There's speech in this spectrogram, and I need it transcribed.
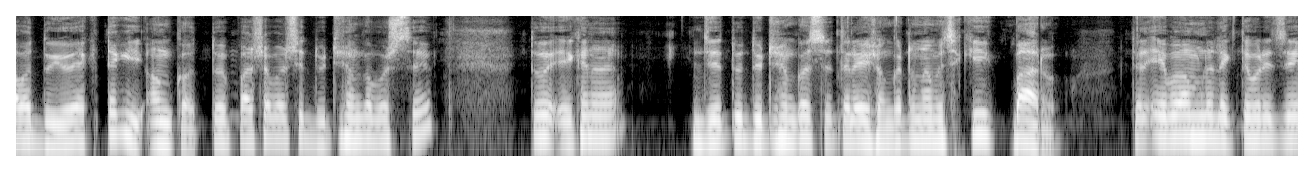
আবার দুইও একটা কি? অঙ্ক, তো পাশাপাশি দুইটি সংখ্যা বসছে, তো এখানে যেহেতু দুইটি সংখ্যা হচ্ছে তাহলে এই সংখ্যাটার নাম হচ্ছে কি? বারো। তাহলে এবার আমরা লিখতে পারি যে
